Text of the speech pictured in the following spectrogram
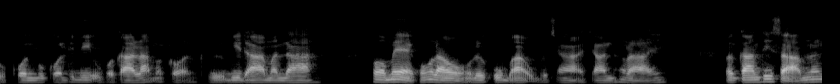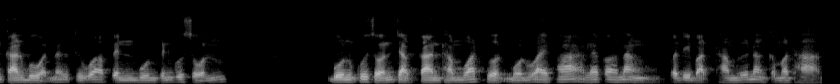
บุคคล บุคคลที่มีอุปการะมาก่อน คือบิดามารดา พ่อแม่ของเราหรือครูบาอุปชาอาจารย์ทั้งหลาย ประการที่สามนั้นการบวชนั่นถือว่าเป็นบุญเป็นกุศล บุญกุศลจากการทำวัดสวดมนต์ไหว้พระแล้วก็นั่งปฏิบัติธรรมหรือนั่งกรรมฐาน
